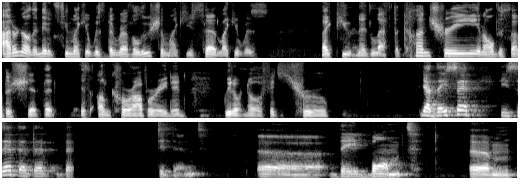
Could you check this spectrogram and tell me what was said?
I don't know. They made it seem like it was the revolution, like you said, like it was like Putin had left the country and all this other shit that is uncorroborated. We don't know if it's true. yeah they said he said that that, that incident uh, they bombed um,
